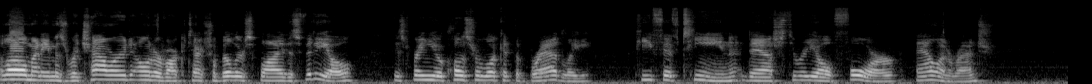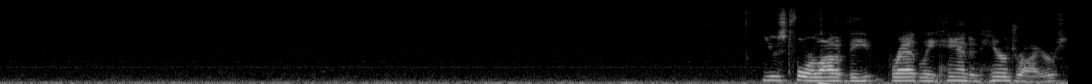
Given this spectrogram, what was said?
Hello, my name is Rich Howard, owner of Architectural Builder Supply. This video is to bring you a closer look at the Bradley P15-304 Allen wrench. Used for a lot of the Bradley hand and hair dryers.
